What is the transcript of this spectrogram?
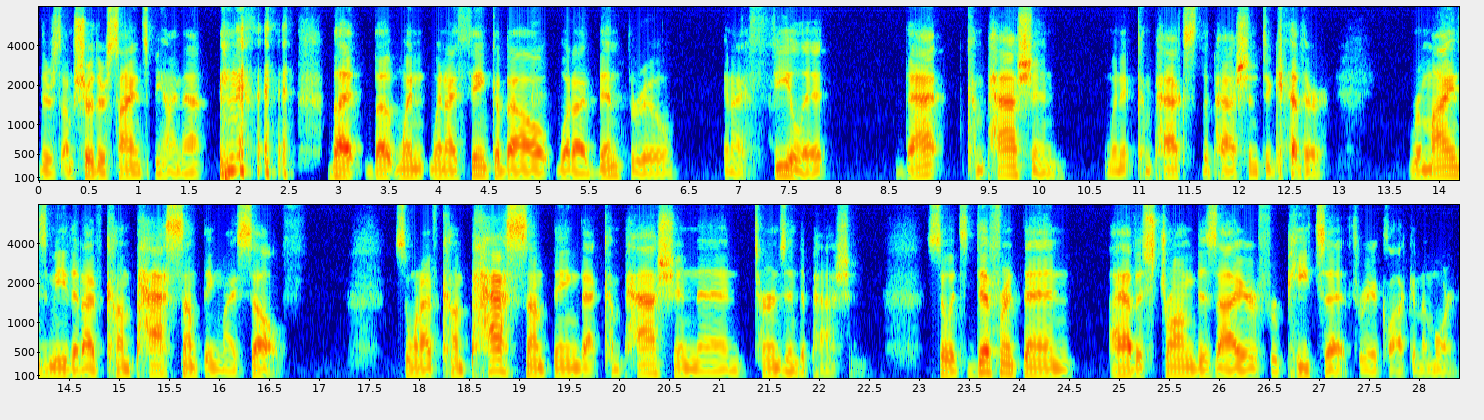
there's I'm sure there's science behind that. but but when when I think about what I've been through and I feel it, that compassion, when it compacts the passion together, reminds me that I've come past something myself. So when I've come past something, that compassion then turns into passion. So it's different than I have a strong desire for pizza at three o'clock in the morning.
